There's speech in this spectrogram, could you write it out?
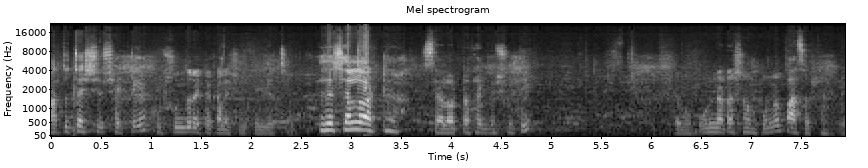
মাত্র চারশো ষাট টাকা খুব সুন্দর একটা কালেকশন পেয়ে যাচ্ছেন। এই যে স্যালোয়ারটা স্যালোয়ারটা থাকবে সুতি এবং ওড়নাটা সম্পূর্ণ পাঁচর থাকবে।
